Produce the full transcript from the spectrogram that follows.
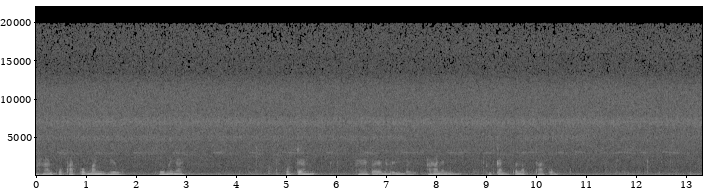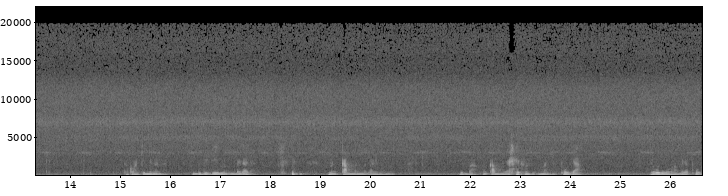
อาหารพวกผัดพวกมันเร็วเสริมได้ง่ายพวกแกงแพ้ไปอย่างอื่นไป อาหารอย่างอื่นผิดกันสำหรับธาตุผมแต่ก่อนกินอย่างนั้นกินดีๆไม่ได้หรอกมันกรรมมันอะไรมันวิบากของกรรมอะไรมันพูดยาก รู้อยู่ว่าไม่จะพูด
